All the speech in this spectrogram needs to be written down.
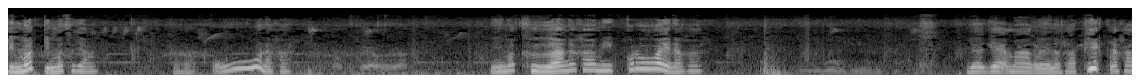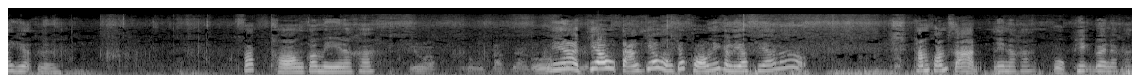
กินมดกินมดสักอย่างนะคะโอ้นะคะ มีมะเขือนะคะ มีกล้วยนะคะ เยอะแยะมากเลยนะคะพริกนะคะ เยอะเลย ฟักทองก็มีนะคะ เนี่ยเจียวต่างเจียวของเจ้าของนี่ก็เลียเฟียแล้วทำความสะอาดนี่นะคะปลูกพริกด้วยนะคะ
